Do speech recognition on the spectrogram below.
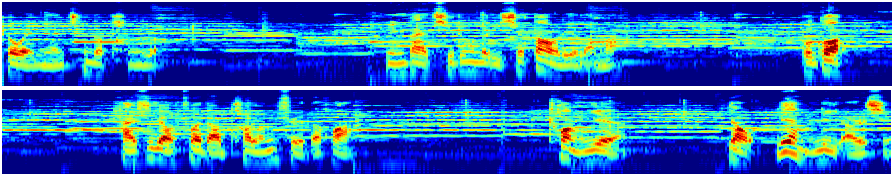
各位年轻的朋友，明白其中的一些道理了吗？不过，还是要说点泼冷水的话。创业要量力而行，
